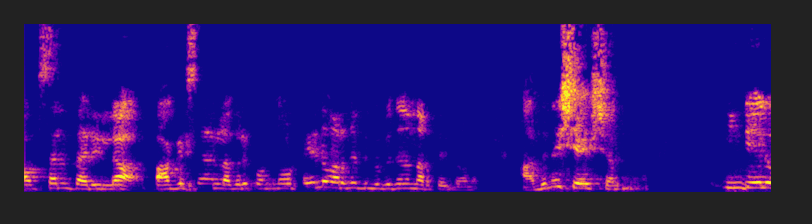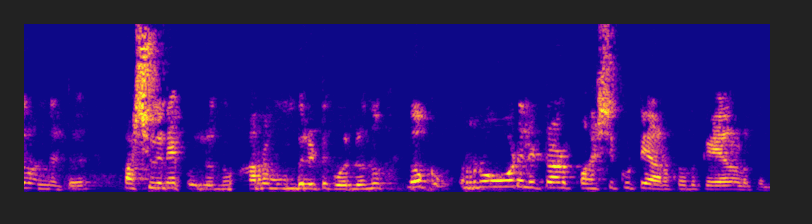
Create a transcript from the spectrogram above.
അവസരം തരില്ല. പാകിസ്ഥാനിൽ അവർ കൊന്നോട്ടെ എന്ന് പറഞ്ഞിട്ട് വിഭജനം നടത്തിയിട്ടാണ് അതിനുശേഷം ഇന്ത്യയിൽ വന്നിട്ട് പശുവിനെ കൊല്ലുന്നു അവരുടെ മുമ്പിലിട്ട് കൊല്ലുന്നു. നോക്കും റോഡിലിട്ടാണ് പശുക്കുട്ടി അറുത്തത് കേരളത്തിൽ.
